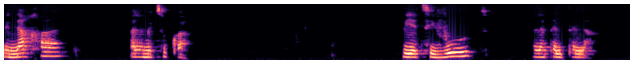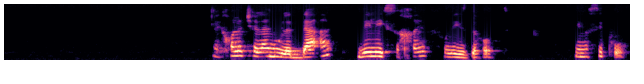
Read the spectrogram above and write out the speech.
בנחת על המצוקה, ביציבות על הטלטלה. היכולת שלנו לדעת בלי להיסחף או להזדהות עם הסיפור.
